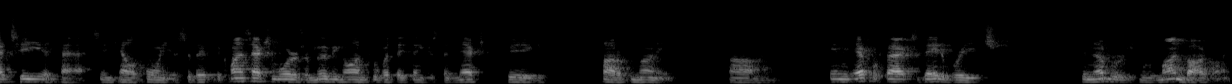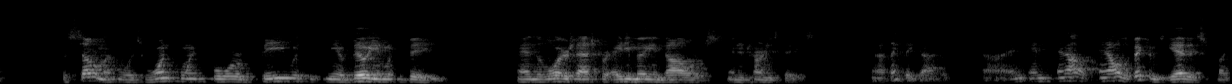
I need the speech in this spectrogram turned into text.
IT attacks in California. So the, the class action lawyers are moving on to what they think is the next big pot of money. Um, in the Equifax data breach, the numbers were mind-boggling. The settlement was 1.4 B with you know billion with the B, and the lawyers asked for 80 million dollars in attorney's fees, and I think they got it. Uh, and and and all, and all the victims get is like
